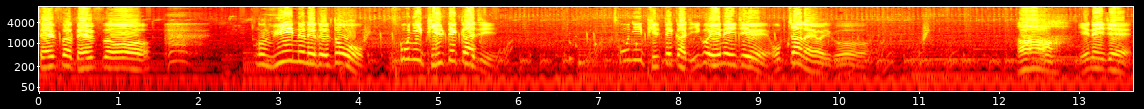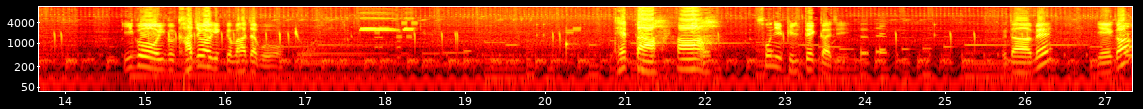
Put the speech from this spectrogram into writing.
됐어 됐어. 그럼 위에 있는 애들도 손이 빌 때까지 손이 빌 때까지. 이거 얘네 이제 없잖아요 이거. 아 얘네 이제 이거 이거 가져가게끔 하자고. 됐다. 아 손이 빌 때까지. 그 다음에 얘가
